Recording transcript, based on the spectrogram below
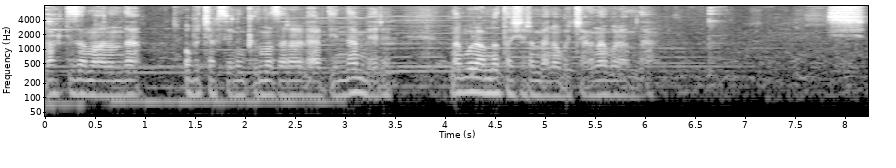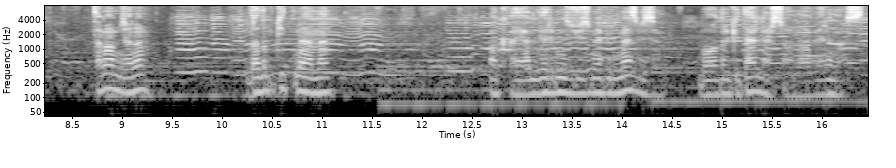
Vakti zamanında o bıçak senin kılına zarar verdiğinden beri... ...naburamda taşırım ben o bıçağı, naburamda. Şş, tamam canım. Dalıp gitme hemen. Bak hayallerimiz yüzme bilmez bizim. Boğulur giderler sonra haberin olsun.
